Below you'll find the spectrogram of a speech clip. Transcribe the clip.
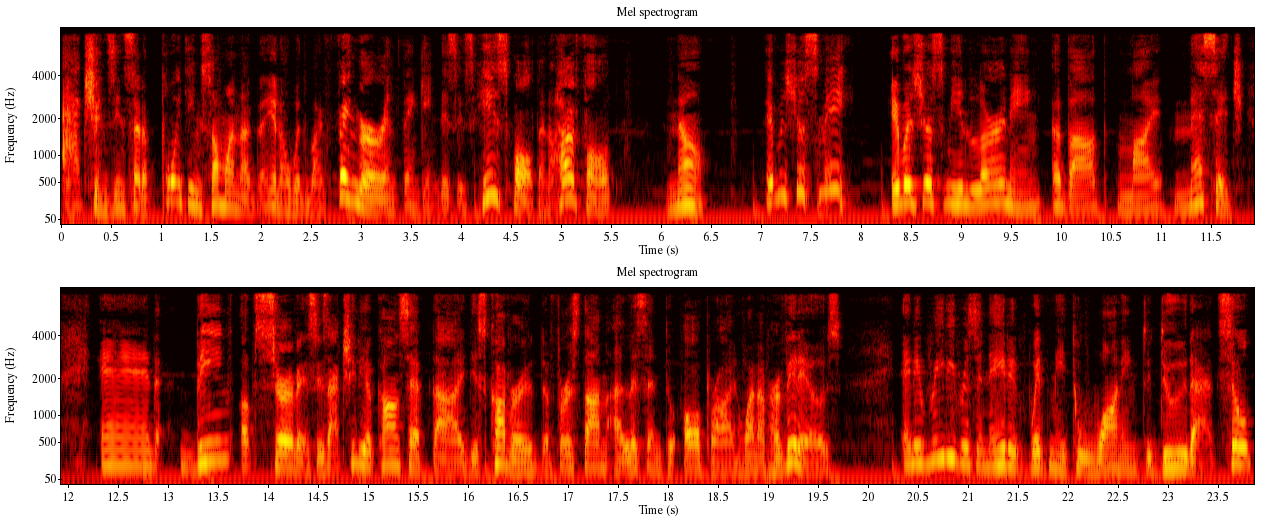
actions. Instead of pointing someone at, you know with my finger and thinking this is his fault and her fault no. It was just me. It was just me learning about my message. And being of service is actually a concept I discovered the first time I listened to Oprah in one of her videos. And it really resonated with me to wanting to do that. So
